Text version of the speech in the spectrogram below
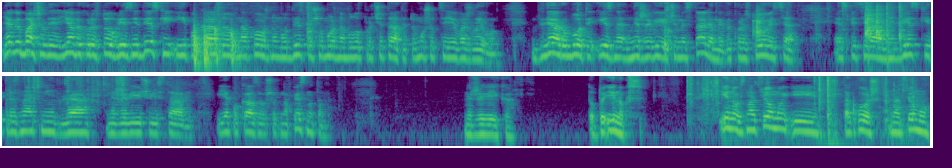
Як ви бачили, я використовував різні диски і показував на кожному диску, що можна було прочитати, тому що це є важливо. Для роботи із нержавіючими сталями використовуються е, спеціальні диски, призначені для нержавіючої сталі. І я показував, що написано там нержавійка. Тобто інокс. Інокс на цьому і також на цьому,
